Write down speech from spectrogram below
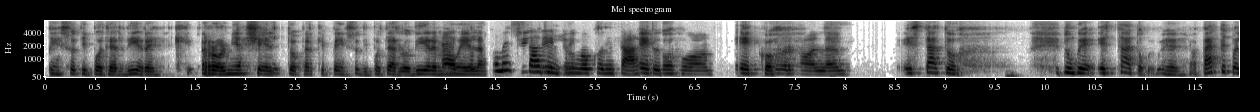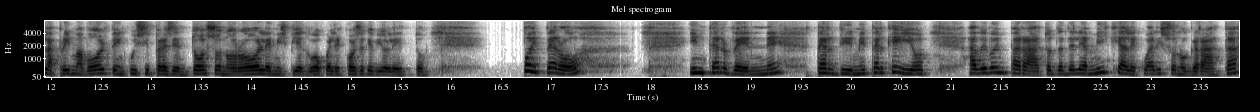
penso di poter dire che Rol mi ha scelto, perché penso di poterlo dire, Manuela. Ecco, com'è Sì, stato il dillo. primo contatto Ecco. tuo Ecco, con Roll? è stato, dunque, è stato, eh, a parte quella prima volta in cui si presentò Sonorole e mi spiegò quelle cose che vi ho letto, poi però intervenne per dirmi perché io avevo imparato da delle amiche alle quali sono grata,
